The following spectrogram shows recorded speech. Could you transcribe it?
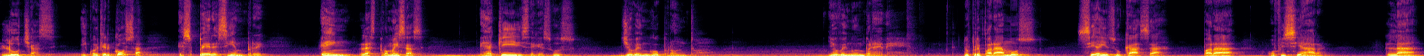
luchas y cualquier cosa, espere siempre en las promesas. Y aquí dice Jesús, yo vengo pronto, yo vengo en breve. Nos preparamos, si hay en su casa, para oficiar la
